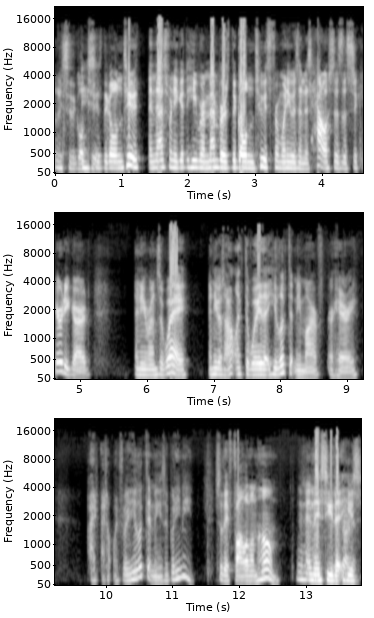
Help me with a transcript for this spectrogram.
Let me see the He gold sees the golden tooth, and that's when he get, he remembers the golden tooth from when he was in his house as a security guard, and he runs away. And he goes, "I don't like the way that he looked at me, Marv or Harry. I, I don't like the way he looked at me." He's like, "What do you mean?" So they follow him home, mm-hmm. and they see that he's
